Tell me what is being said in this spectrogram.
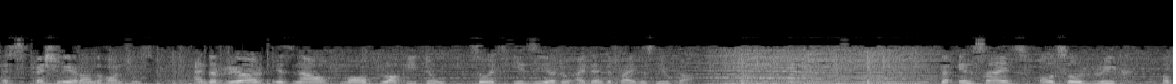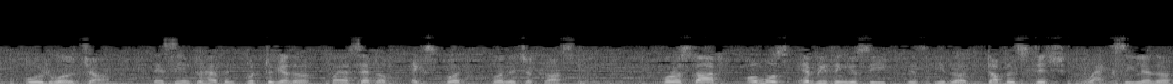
especially around the haunches. And the rear is now more blocky too, so it's easier to identify this new car. The insides also reek of old world charm. They seem to have been put together by a set of expert furniture craftsmen. For a start, almost everything you see is either double stitch waxy leather,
